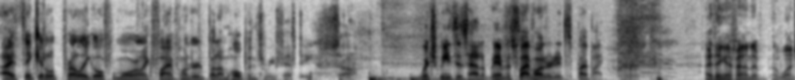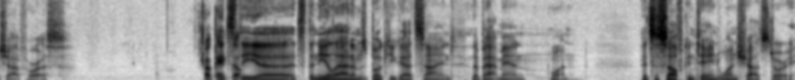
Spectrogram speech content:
I think it'll probably go for more like 500, but I'm hoping 350. So, which means it's out of. If it's 500, it's bye bye. I think I found a, a one shot for us. Okay, it's go. the uh, it's the Neal Adams book you got signed, the Batman one. It's a self-contained one-shot story.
